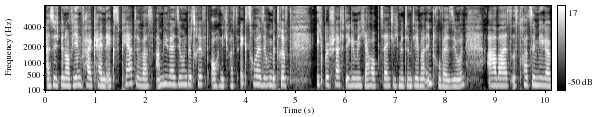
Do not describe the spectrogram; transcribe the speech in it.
Also ich bin auf jeden Fall kein Experte, was Ambiversion betrifft, auch nicht was Extroversion betrifft. Ich beschäftige mich ja hauptsächlich mit dem Thema Introversion, aber es ist trotzdem mega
